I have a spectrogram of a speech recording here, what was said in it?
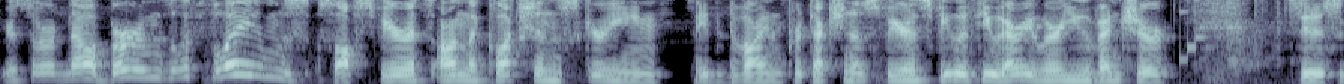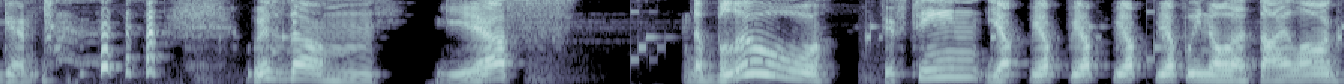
Your sword now burns with flames! Soft spirits on the collection screen. May the divine protection of spirits be with you everywhere you venture. Let's do this again. Wisdom! Yes! The blue! 15? Yep, yep, yep, yep, yep, we know that dialogue.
